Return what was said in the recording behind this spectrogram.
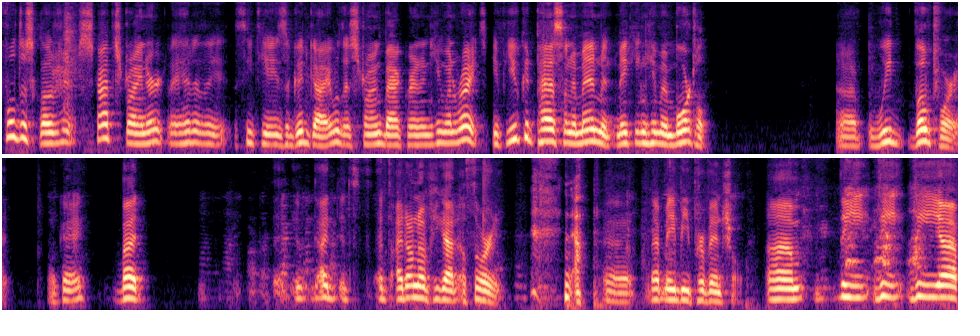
full disclosure, Scott Streiner, the head of the CTA, is a good guy with a strong background in human rights. If you could pass an amendment making him immortal, uh, we'd vote for it. Okay, but I, it's, I don't know if you got authority. No. Uh, that may be provincial. Um, the the the uh,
